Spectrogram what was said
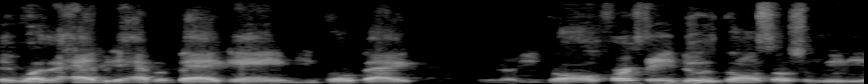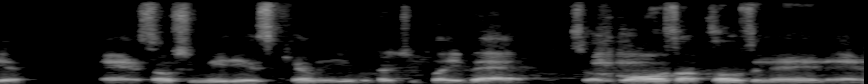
they wasn't happy to have a bad game. You go back, you know, you go on. First thing you do is go on social media and social media is killing you because you play bad. So walls are closing in, and,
